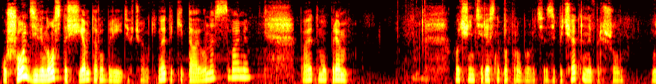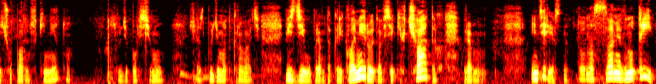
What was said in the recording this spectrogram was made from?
Кушон 90 с чем-то рублей, девчонки. Но это Китай у нас с вами. Поэтому прям очень интересно попробовать. Запечатанный пришел. Ничего по-русски нету судя по всему. Сейчас будем открывать. Везде его прям так рекламируют, во всяких чатах. Прям интересно. Что у нас с вами внутри?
